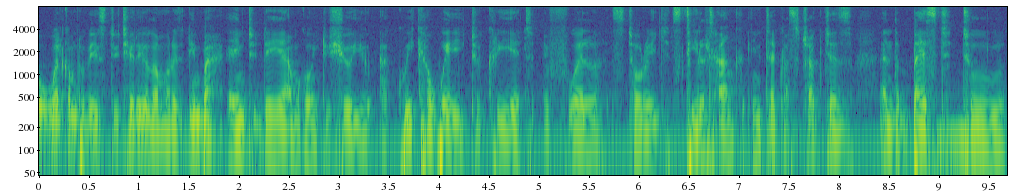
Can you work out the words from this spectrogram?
welcome to this tutorial. I'm Maurice Dimba and today I'm going to show you a quicker way to create a fuel storage steel tank in Tekla Structures and the best tool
